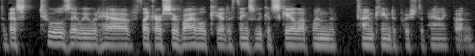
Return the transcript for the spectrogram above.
the best tools that we would have, like our survival kit of things we could scale up when the time came to push the panic button.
